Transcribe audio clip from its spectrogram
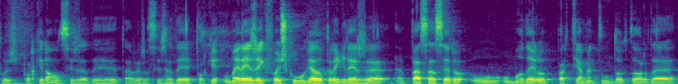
pois, por que não? Seja de, tá ver, seja de, porque uma igreja que foi excomungada pela igreja passa a ser um, um modelo, praticamente um doutor da.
